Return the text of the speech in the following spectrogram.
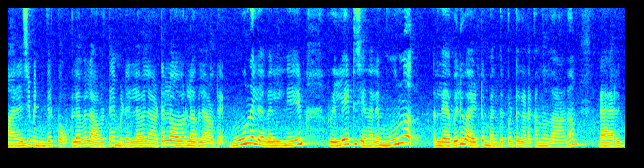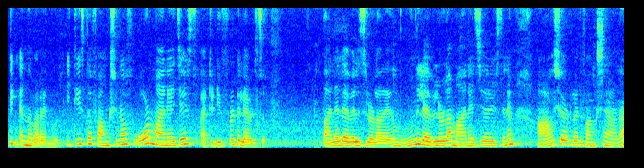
മാനേജ്മെന്റിന്റെ ടോപ്പ് ലെവൽ ആവട്ടെ മിഡിൽ ലെവൽ ആവട്ടെ ലോവർ ലെവൽ ആവട്ടെ. മൂന്ന് ലെവലിനെയും റിലേറ്റ് ചെയ്യുന്ന അല്ലെങ്കിൽ മൂന്ന് ലെവലുമായിട്ടും ബന്ധപ്പെട്ട് കിടക്കുന്നതാണ് ഡയറക്റ്റിംഗ് എന്ന് പറയുന്നത്. It is the function of all managers at different levels പല ലെവൽസിലുള്ള അതായത് മൂന്ന് ലെവലുള്ള മാനേജേഴ്സിനും ആവശ്യമായിട്ടുള്ളൊരു ഫംഗ്ഷനാണ്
